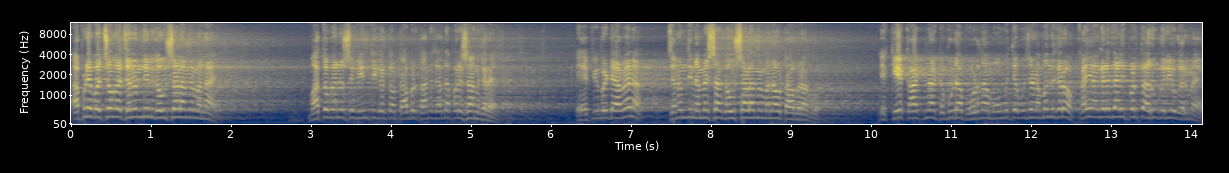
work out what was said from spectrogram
अपने बच्चों का जन्मदिन गौशाला में मनाए। मातो बहनों से विनती करता हूँ, टाबर थाने ज़्यादा परेशान करे हैप्पी बर्थडे आवे ना, जन्मदिन हमेशा गौशाला में मनाओ टाबरा को। ये केक काटना, डबूडा फोड़ना मोमबत्ती बुझाना बंद करो। कहीं अंग्रेजाली पड़ता हरू करियो घर में।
